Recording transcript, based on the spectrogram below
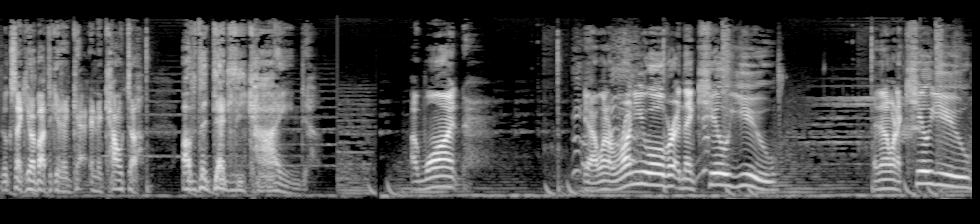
Looks like you're about to get a, an encounter of the deadly kind. I want. Yeah, I want to run you over and then kill you. And then I want to kill you.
